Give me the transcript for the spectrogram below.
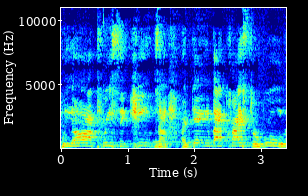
We are priests and kings, ordained by Christ to rule.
